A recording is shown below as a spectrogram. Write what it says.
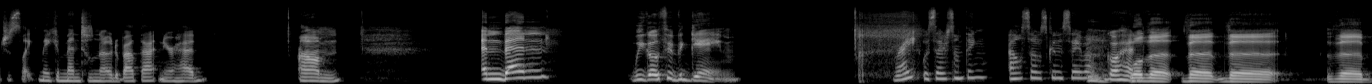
just like make a mental note about that in your head. Um, and then we go through the game. Right? Was there something else I was going to say about? Go ahead. Well, the the the the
